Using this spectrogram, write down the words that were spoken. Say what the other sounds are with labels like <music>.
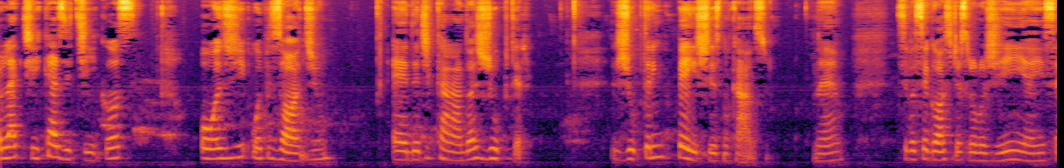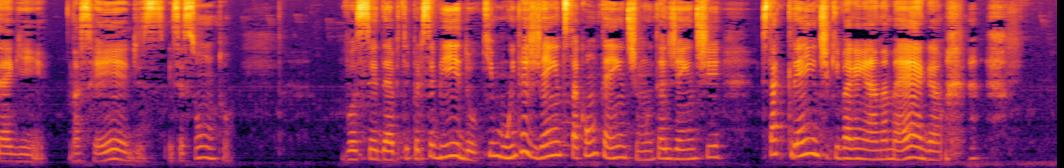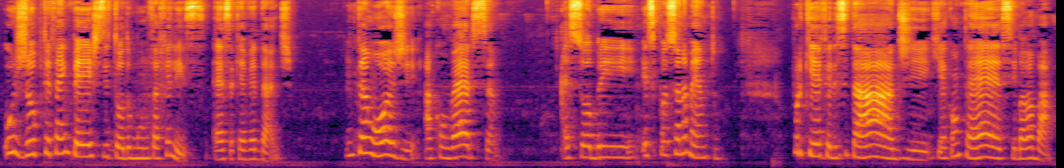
Olá, chicas e chicos! Hoje o episódio é dedicado a Júpiter. Júpiter em peixes, no caso, né? Se você gosta de astrologia e segue nas redes esse assunto, você deve ter percebido que muita gente está contente, muita gente está crente que vai ganhar na Mega. <laughs> o Júpiter está em peixes e todo mundo está feliz. Essa que é a verdade. Então hoje a conversa é sobre esse posicionamento. Por que felicidade? O que acontece? Bababá.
